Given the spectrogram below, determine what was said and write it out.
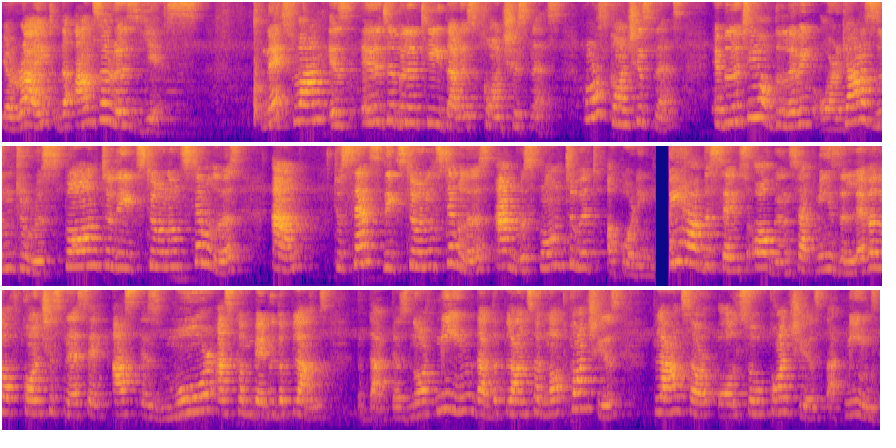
You're right. The answer is yes. Next one is irritability that is consciousness. What is consciousness? Ability of the living organism to respond to the external stimulus and to sense the external stimulus and respond to it accordingly. We have the sense organs that means the level of consciousness in us is more as compared to the plants that does not mean that the plants are not conscious. Plants are also conscious. That means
